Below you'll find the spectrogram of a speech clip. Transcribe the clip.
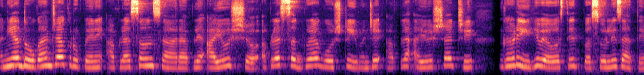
आणि या दोघांच्या कृपेने आपला संसार आपले आयुष्य आपल्या सगळ्या गोष्टी म्हणजे आपल्या आयुष्याची घडी ही व्यवस्थित बसवली जाते.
